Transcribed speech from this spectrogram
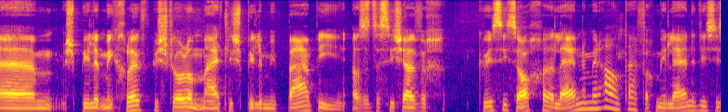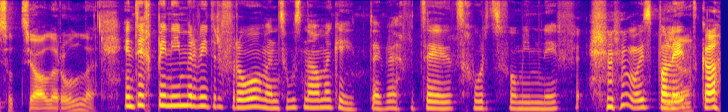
ähm, spielen mit Klöfpistolen und Mädchen spielen mit Baby. Also das ist einfach, gewisse Sachen lernen wir halt einfach. Wir lernen unsere sozialen Rollen. Und ich bin immer wieder froh, wenn es Ausnahmen gibt. Ich erzähle jetzt kurz von meinem Neffen, der ins Ballett geht.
